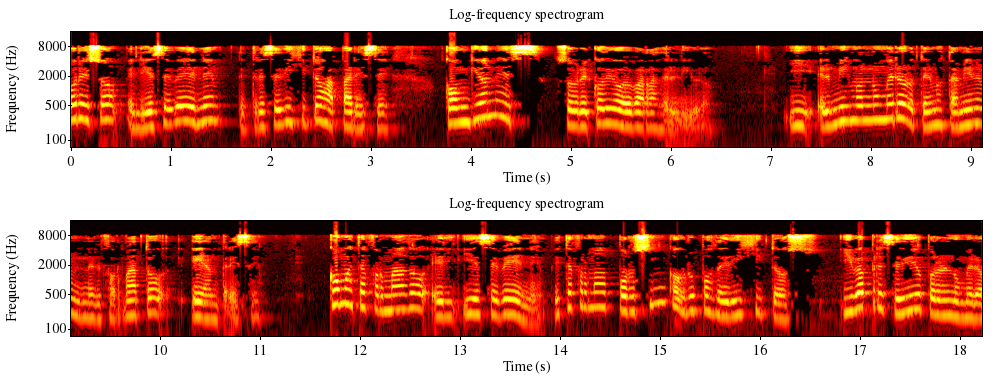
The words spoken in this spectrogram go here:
Por eso el ISBN de 13 dígitos aparece con guiones sobre el código de barras del libro. Y el mismo número lo tenemos también en el formato EAN 13. ¿Cómo está formado el ISBN? Está formado por cinco grupos de dígitos y va precedido por el número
